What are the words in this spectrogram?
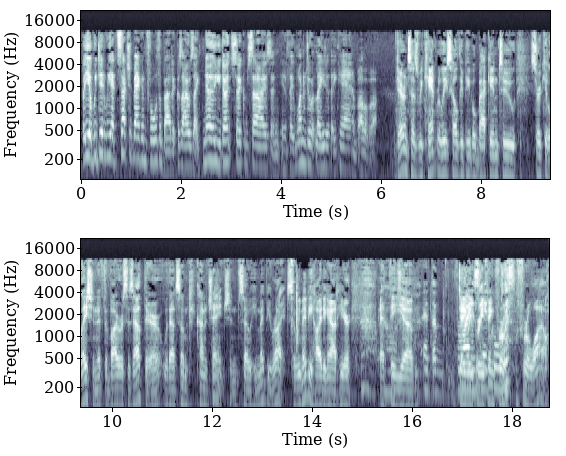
But yeah, we did. We had such a back and forth about it because I was like, "No, you don't circumcise, and if they want to do it later, they can." And blah blah blah. Darren says we can't release healthy people back into circulation if the virus is out there without some kind of change, and so he may be right. So we may be hiding out here at the uh, At the daily briefing for for a while.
